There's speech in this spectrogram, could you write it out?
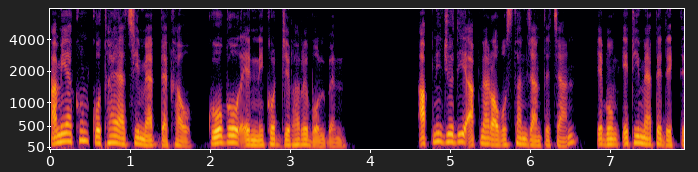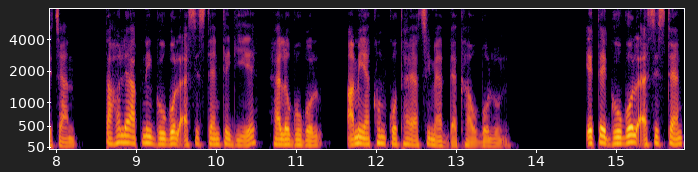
আমি এখন কোথায় আছি ম্যাপ দেখাও। গো গো এর নিকট যেভাবে বলবেন। আপনি যদি আপনার অবস্থান জানতে চান এবং এটি ম্যাপে দেখতে চান, তাহলে আপনি গুগল অ্যাসিস্ট্যান্টে গিয়ে, হ্যালো গুগল আমি এখন কোথায় আছি ম্যাপ দেখাও বলুন। এতে গুগল অ্যাসিস্ট্যান্ট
